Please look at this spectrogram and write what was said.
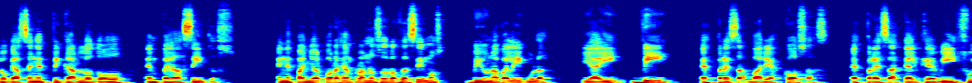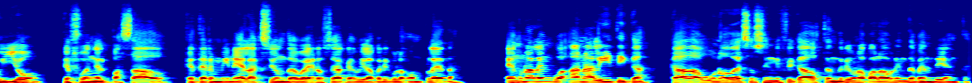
lo que hacen es picarlo todo en pedacitos. En español, por ejemplo, nosotros decimos vi una película y ahí vi expresa varias cosas. Expresa que el que vi fui yo, que fue en el pasado, que terminé la acción de ver, o sea, que vi la película completa. En una lengua analítica, cada uno de esos significados tendría una palabra independiente,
